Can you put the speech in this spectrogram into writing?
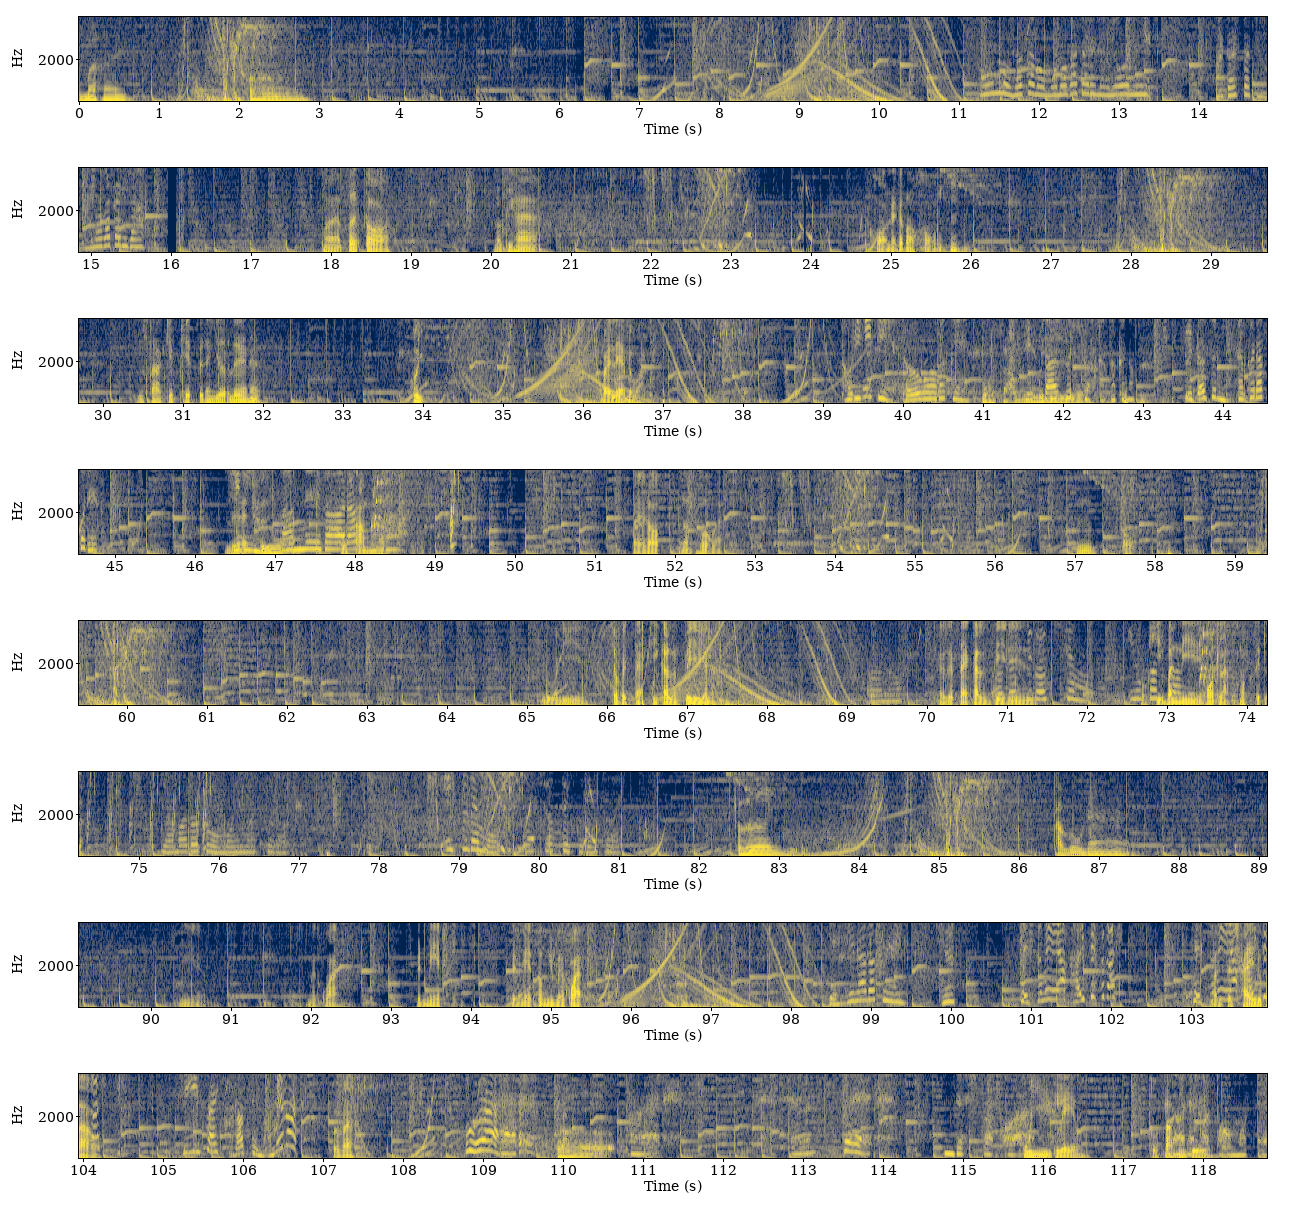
ไม่เออ มาเปิดต่อ รอบที่ห้าขอหน่อยได้เปล่าขออุตส่าห์เก็บเพชรไปตั้งเยอะเลยเนี่ย เฮ้ย ใบแรกเลยวะ トリニティ総合学園 ตัวซ้ำ シ มี スターフット所属の歌住桜子です เหลือเทือตัวซ้ำอะไปรอบนักโทษละซื้อตกดูว่านี่จะไปแตะที่การันตีกันนะถ้าจะแตะการันตีนี่โอคิบันนี่อดละหมดสิทธิ์ละ 邪魔だと思いましたらいつでもおっしゃってください เอ้ยอารูน่านี่ฮะไม้กวาด เป็นเมดเป็นเมดต้องมีไม้กวาด ゲヘナ学園9説明や解説が必説 มัน 明や จะใช่หรือเปล่า 小 さいからってなめない เปิดมา うわ เออ 先生でしたか อุ้ยอีกแล้ว ตัวซ้ำอีกแล้ว 誰かと思って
